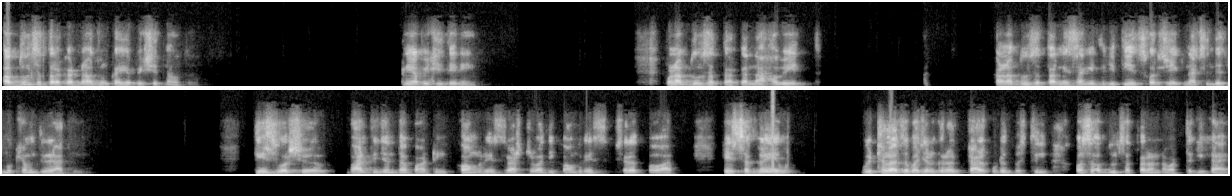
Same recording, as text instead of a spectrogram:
अब्दुल सत्तारकडनं अजून काही अपेक्षित नव्हतं. आणि अपेक्षितही नाही. पण अब्दुल सत्तार त्यांना हवेत. कारण अब्दुल सत्तारने सांगितलं की तीस वर्ष एकनाथ शिंदेच मुख्यमंत्री राहतील. तीस वर्ष भारतीय जनता पार्टी काँग्रेस राष्ट्रवादी काँग्रेस शरद पवार हे सगळे विठ्ठलाचं भजन करत टाळ कुटत बसतील असं अब्दुल सत्तारांना वाटतं की काय?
